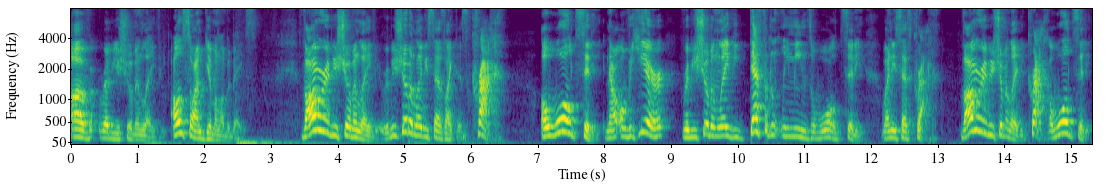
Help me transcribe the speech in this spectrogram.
of Rabbi Yeshua ben Levi, also on Gimel on the base. V'amar Rabbi Yeshua ben Levi. Rabbi Yeshua ben Levi says like this: Krach, a walled city. Now over here, Rabbi Yeshua ben Levi definitely means a walled city when he says Krach. V'amar Rabbi Yeshua ben Levi, Krach, a walled city.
